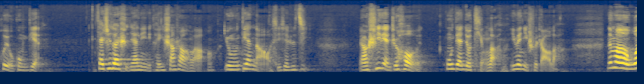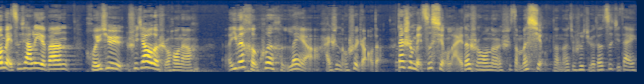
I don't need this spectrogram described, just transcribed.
会有供电，在这段时间里，你可以上上网，用用电脑，写写日记。然后十一点之后。供电就停了，因为你睡着了。那么我每次下了夜班回去睡觉的时候呢，因为很困很累啊，还是能睡着的。但是每次醒来的时候呢，是怎么醒的呢？就是觉得自己在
